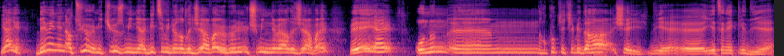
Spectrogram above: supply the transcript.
yani birinin atıyorum 200 milyar 1 trilyon alacağı var öbürünün 3 bin lira alacağı var. Ve eğer onun e, hukuk ekibi daha şey diye e, yetenekli diye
